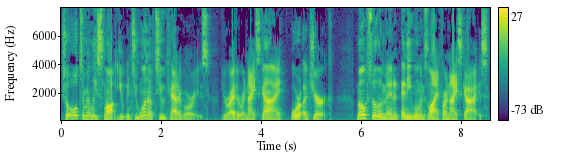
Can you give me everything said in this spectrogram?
she'll ultimately slot you into one of two categories. You're either a nice guy or a jerk. Most of the men in any woman's life are nice guys.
